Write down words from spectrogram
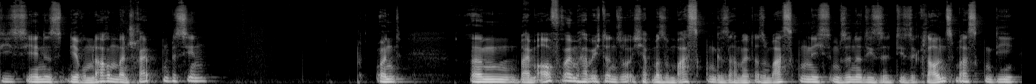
dies, jenes, Lirum Larum, man schreibt ein bisschen. Und ähm, beim Aufräumen habe ich dann so, ich habe mal so Masken gesammelt. Also Masken nicht im Sinne diese, diese Clowns-Masken, die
